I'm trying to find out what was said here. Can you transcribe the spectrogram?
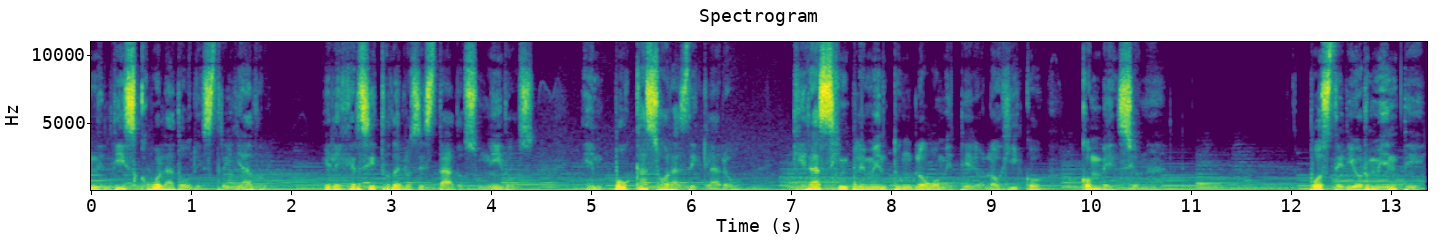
en el disco volador estrellado, el ejército de los Estados Unidos en pocas horas declaró que era simplemente un globo meteorológico convencional. Posteriormente,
